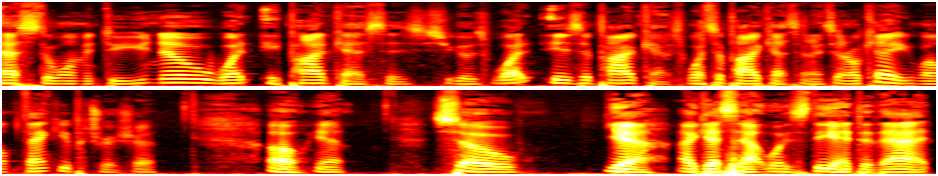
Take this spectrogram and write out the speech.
asked the woman, Do you know what a podcast is? She goes, What is a podcast? What's a podcast? And I said, Okay, well, thank you, Patricia. Oh, yeah. So, yeah, I guess that was the end of that.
